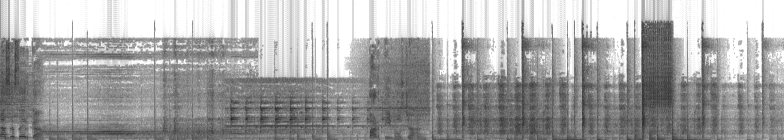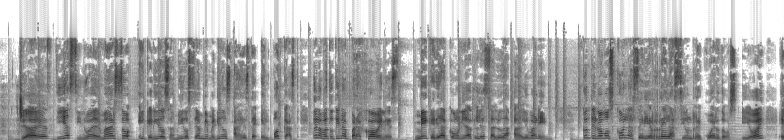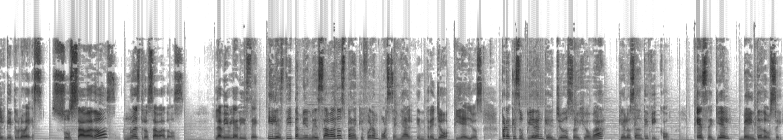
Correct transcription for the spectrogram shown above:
ya se acerca. Partimos ya. Ya es 19 de marzo y queridos amigos, sean bienvenidos a este el podcast de la matutina para jóvenes. Mi querida comunidad les saluda Ale Marín. Continuamos con la serie Relación Recuerdos y hoy el título es Sus sábados, nuestros sábados. La Biblia dice, y les di también mis sábados para que fueran por señal entre yo y ellos, para que supieran que yo soy Jehová, que los santifico. Ezequiel 20:12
